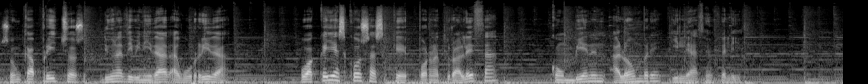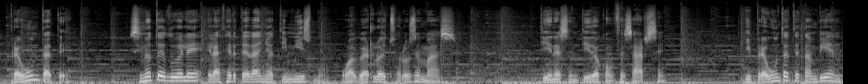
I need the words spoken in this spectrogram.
son caprichos de una divinidad aburrida o aquellas cosas que, por naturaleza, convienen al hombre y le hacen feliz? Pregúntate, si no te duele el hacerte daño a ti mismo o haberlo hecho a los demás, ¿tiene sentido confesarse? Y pregúntate también,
